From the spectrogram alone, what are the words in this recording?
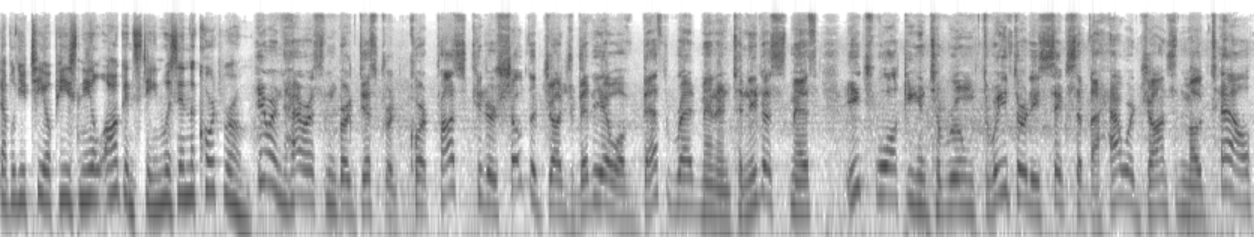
WTOP's Neil Augenstein was in the courtroom. Here in Harrisonburg District Court, prosecutors showed the judge video of Beth Redmon and Tonita Smith each walking into room 336 of the Howard Johnson Motel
